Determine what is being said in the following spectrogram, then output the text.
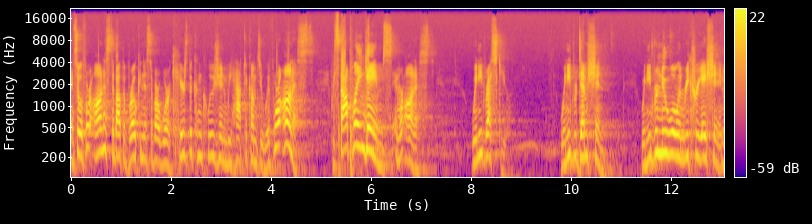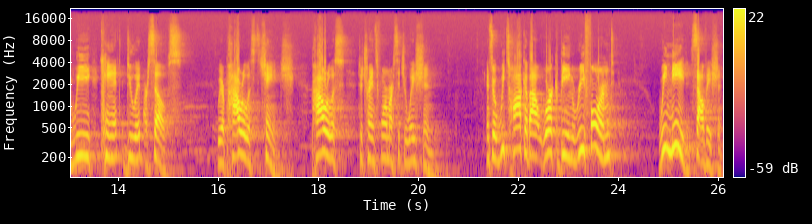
And so, if we're honest about the brokenness of our work, here's the conclusion we have to come to. If we're honest, we stop playing games and we're honest, we need rescue. We need redemption. We need renewal and recreation, and we can't do it ourselves. We are powerless to change, powerless to transform our situation. And so, we talk about work being reformed, we need salvation.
